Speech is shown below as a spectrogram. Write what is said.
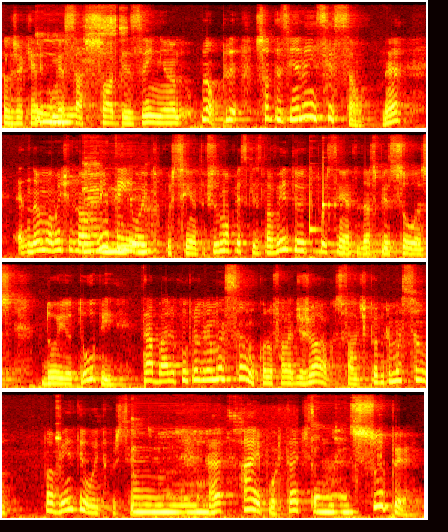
elas já querem Isso. começar só desenhando. Não, só desenhando é exceção, né? É, normalmente 98%, eu fiz uma pesquisa, 98% das pessoas do YouTube trabalham com programação. Quando fala de jogos, fala de programação. 98%. Hum. É? Ah, é importante? Entendi. Super,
